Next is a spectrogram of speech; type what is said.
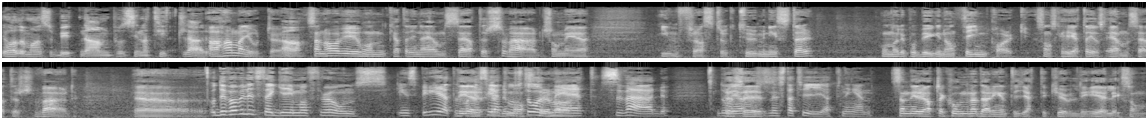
Ja, de har alltså bytt namn på sina titlar. Ja, han har gjort det. Ja. Sen har vi ju hon Katarina Elmsäter-Svärd som är infrastrukturminister. Hon håller på att bygga någon theme park som ska heta just Elmsäters värld. Eh, Och det var väl lite så här Game of Thrones inspirerat. Att man kan se ja, att hon står med ett svärd. Då Precis. är med staty i öppningen. sen är det attraktionerna där är inte jättekul. Det är liksom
